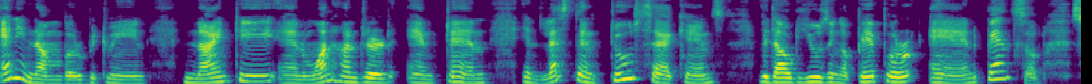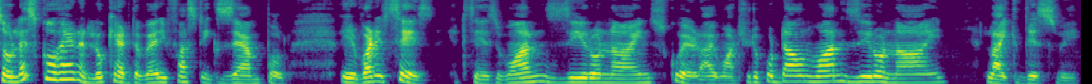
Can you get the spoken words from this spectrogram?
any number between 90 and 110 in less than two seconds without using a paper and pencil. So let's go ahead and look at the very first example. Eh, what it says, it says 109 squared. I want you to put down 109 like this way.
